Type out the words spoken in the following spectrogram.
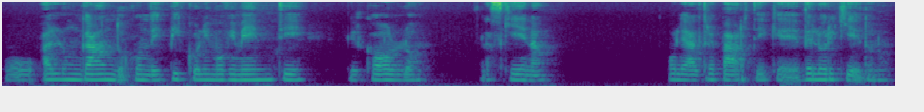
o allungando con dei piccoli movimenti il collo, la schiena o le altre parti che ve lo richiedono.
